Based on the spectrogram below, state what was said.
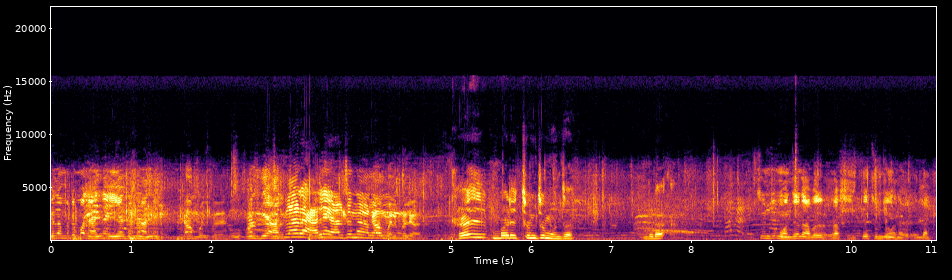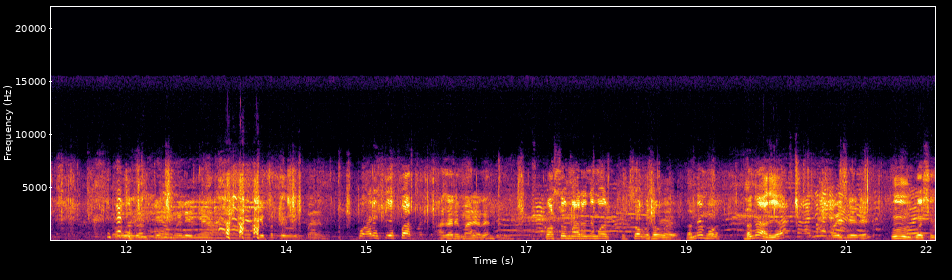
बेलामा चाहिँ मैले हाल्ने यहाँ चाहिँ नहाल्ने। काम मैले हाल काम मैले खोलेँ खै बढी चुमचुम हुन्छ। बुढा। चुमचुम भन्छ नि अब राक्षस त्यही चुमचुम भन्नु पऱ्यो नि त पारेँ के हजार माऱ्यो होला नि कसो माऱ्यो म सको सौ भयो। झन्डै म झन्डै हारेँ यार गइसक्यो अँ गइसक्यो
